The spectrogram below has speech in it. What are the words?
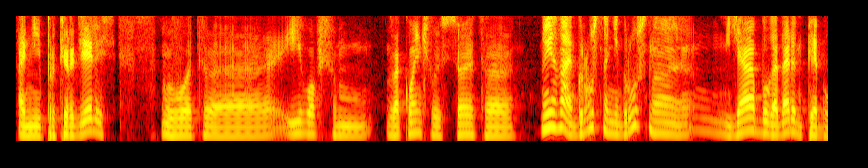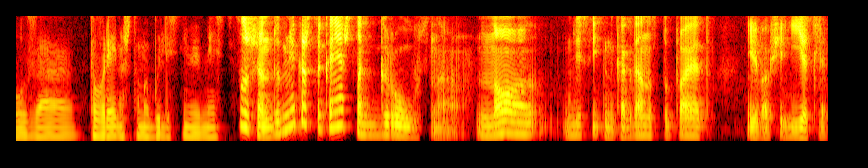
они проперделись. Вот. Э, и, в общем, закончилось все это ну, не знаю, грустно, не грустно. Я благодарен Пебл за то время, что мы были с ними вместе. Слушай, ну, мне кажется, конечно, грустно. Но действительно, когда наступает, или вообще, если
